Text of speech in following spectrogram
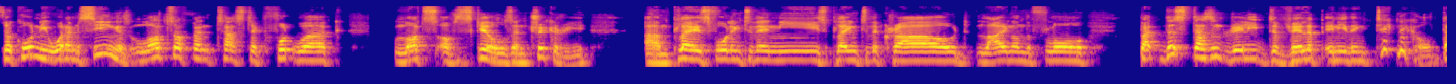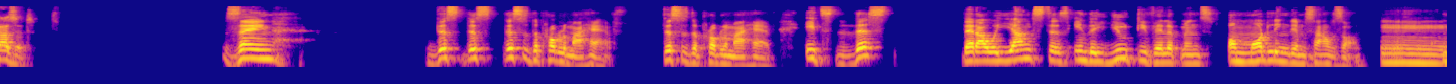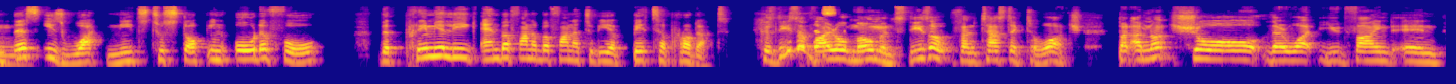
So, Courtney, what I'm seeing is lots of fantastic footwork, lots of skills and trickery. Um, players falling to their knees, playing to the crowd, lying on the floor. But this doesn't really develop anything technical, does it? Zayn, this this this is the problem I have. This is the problem I have. It's this that our youngsters in the youth developments are modeling themselves on. Mm. This is what needs to stop in order for the Premier League and Bafana Bafana to be a better product. Because these are viral moments. These are fantastic to watch, but I'm not sure they're what you'd find in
